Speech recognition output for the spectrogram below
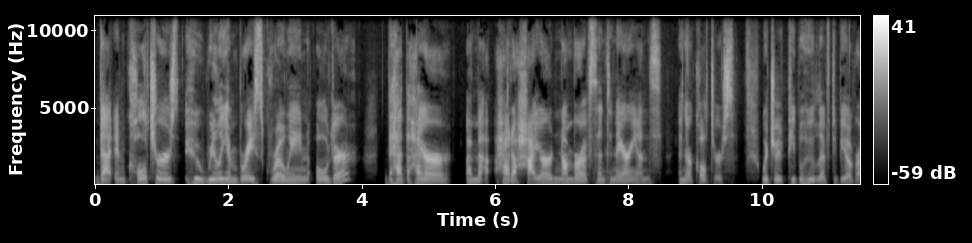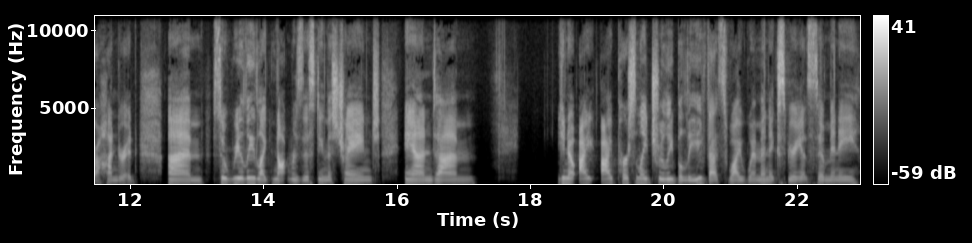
that in cultures who really embrace growing older, had the higher um, had a higher number of centenarians in their cultures, which are people who live to be over a hundred. Um, so really, like not resisting this change, and um, you know, I I personally truly believe that's why women experience so many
